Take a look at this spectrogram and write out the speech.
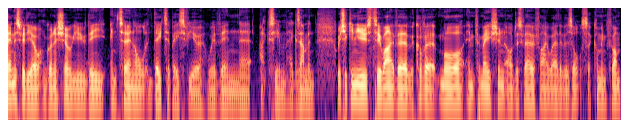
Okay, in this video I'm going to show you the internal database viewer within uh, Axiom Examine which you can use to either recover more information or just verify where the results are coming from.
